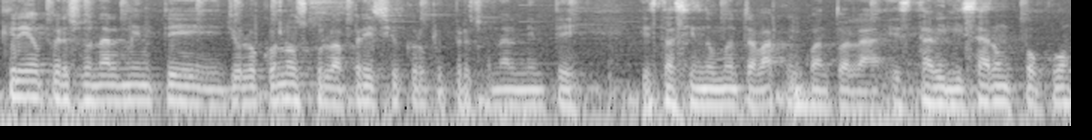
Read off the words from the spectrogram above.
Creo personalmente, yo lo conozco, lo aprecio, creo que personalmente está haciendo un buen trabajo en cuanto a la, estabilizar un poco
